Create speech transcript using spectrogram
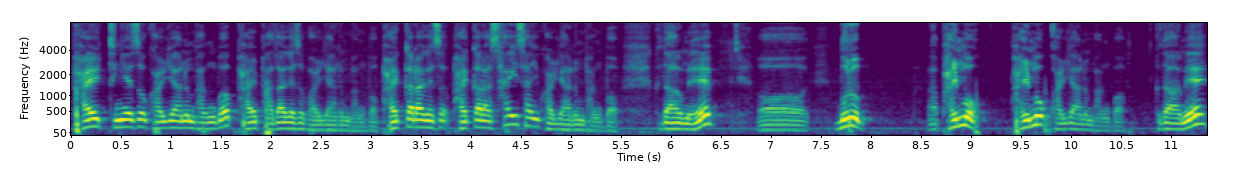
발 등에서 관리하는 방법, 발 바닥에서 관리하는 방법, 발가락에서 발가락 사이사이 관리하는 방법, 그 다음에 어, 무릎, 아, 발목, 발목 관리하는 방법, 그 다음에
